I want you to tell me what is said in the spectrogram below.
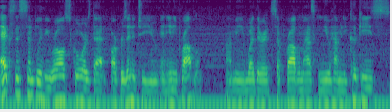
X is simply the raw scores that are presented to you in any problem. I mean, whether it's a problem asking you how many cookies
